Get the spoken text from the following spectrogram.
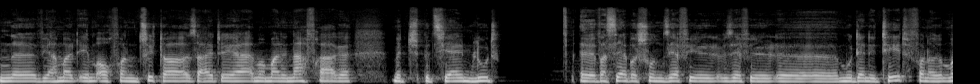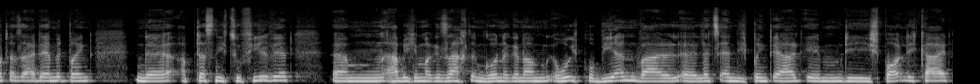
äh, wir haben halt eben auch von Züchterseite her immer mal eine Nachfrage mit speziellem Blut was selber schon sehr viel, sehr viel äh, Modernität von der Mutterseite her mitbringt. Ne, ob das nicht zu viel wird, ähm, habe ich immer gesagt, im Grunde genommen ruhig probieren, weil äh, letztendlich bringt er halt eben die Sportlichkeit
